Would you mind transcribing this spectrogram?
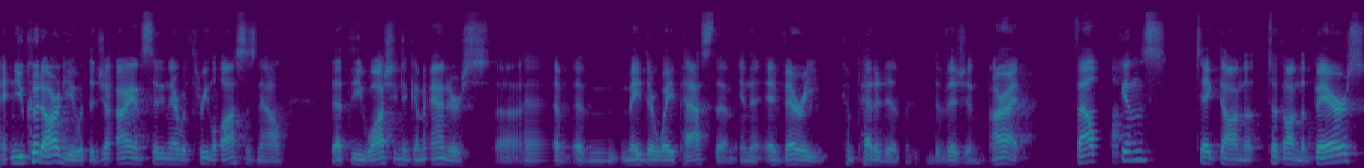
And you could argue with the Giants sitting there with three losses now that the Washington Commanders uh, have, have, made their way past them in a, a, very competitive division. All right, Falcons take on the took on the Bears.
